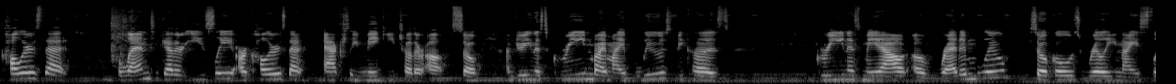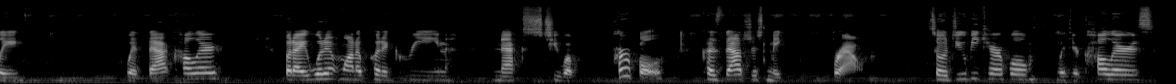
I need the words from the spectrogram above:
colors that blend together easily are colors that actually make each other up. So I'm doing this green by my blues because green is made out of red and blue, so it goes really nicely with that color. But I wouldn't want to put a green next to a purple because that's just make brown. So do be careful with your colors.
